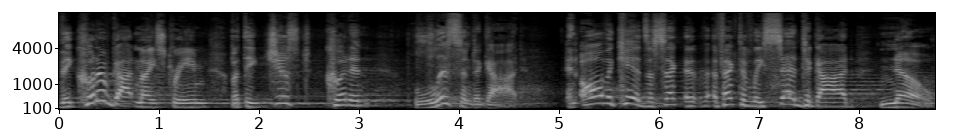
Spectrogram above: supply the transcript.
They could have gotten ice cream, but they just couldn't listen to God. And all the kids effectively said to God, no.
